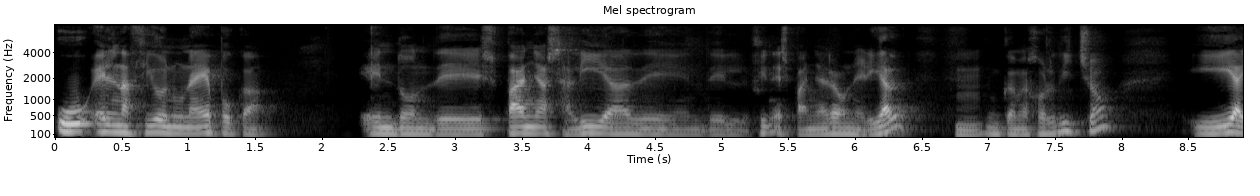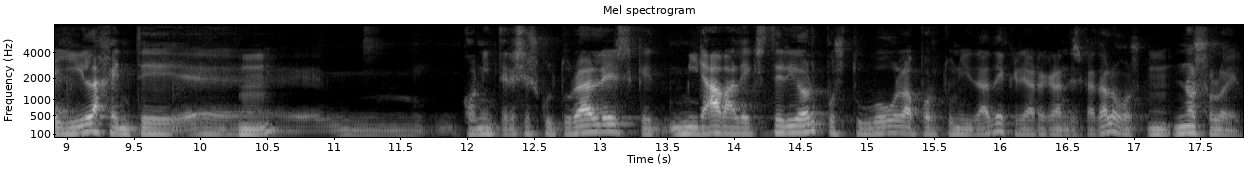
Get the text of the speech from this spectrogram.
U- él nació en una época en donde España salía de- del... En fin, España era un erial, Mm. nunca mejor dicho, y allí la gente eh, mm, con intereses culturales que miraba al exterior, pues tuvo la oportunidad de crear grandes catálogos, Mm. no solo él.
